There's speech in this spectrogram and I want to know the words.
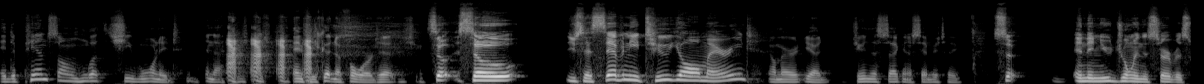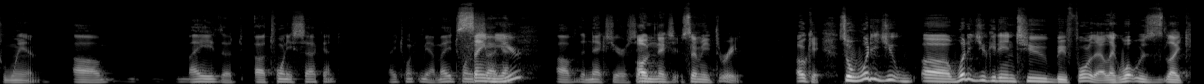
It depends on what she wanted, and, I, and if she couldn't afford it. She, So, so you said seventy two. Y'all married? I married, yeah, June the second of seventy two. So, and then you joined the service when? Um, May the twenty second, May twenty, yeah, May twenty Same year? of the next year. Oh, next year, 73. Okay. So what did you uh what did you get into before that? Like what was like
